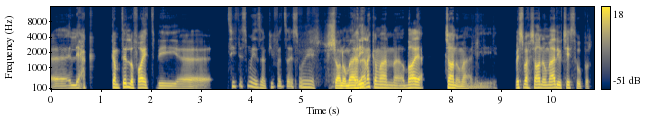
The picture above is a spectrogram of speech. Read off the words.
آه اللي حكمت له fight ب آه نسيت اسمه يا زلمه كيف اسمه إيش؟ شون أومالي؟ أنا كمان ضايع. شون أومالي. بيشبه شون أومالي وتشيس هوبر.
